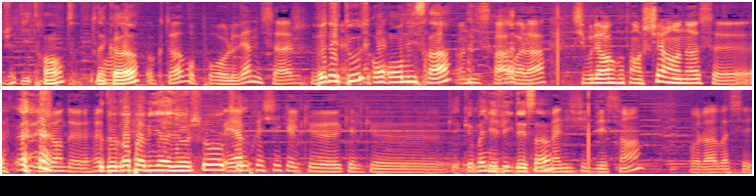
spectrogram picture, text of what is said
Jeudi 30, d'accord. octobre pour le vernissage. Venez tous, on, on y sera. On y sera, voilà. Si vous voulez rencontrer en chair en os euh, les gens de, De Grand Pamini Radio Show. et apprécier quelques quelques Quelques magnifiques dessins. Magnifiques dessins. Voilà, bah c'est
